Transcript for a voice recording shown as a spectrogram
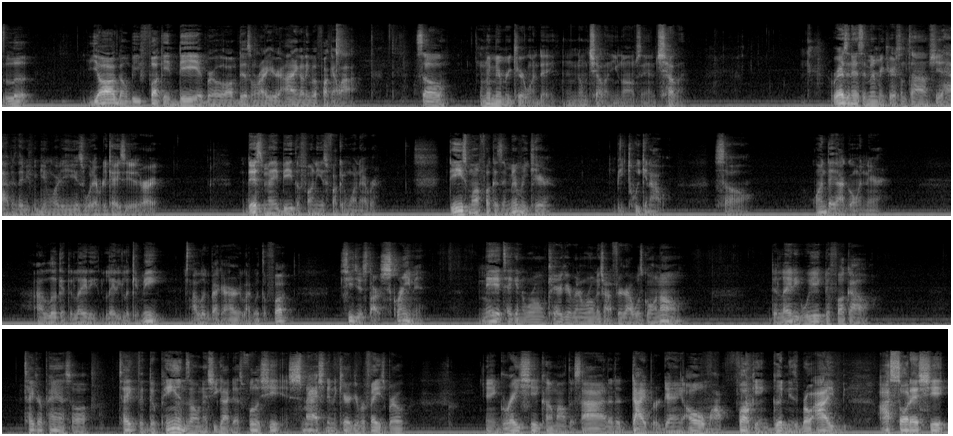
Look. Y'all gonna be fucking dead, bro, off this one right here. I ain't gonna even fucking lie. So, I'm in memory care one day. I'm chilling, you know what I'm saying? I'm chilling. Residents in memory care, sometimes shit happens. They be forgetting where they is, whatever the case is, right? This may be the funniest fucking one ever. These motherfuckers in memory care be tweaking out. So one day I go in there. I look at the lady, lady look at me. I look back at her like, what the fuck? She just starts screaming. Med taking the room, caregiver in the room, they trying to figure out what's going on. The lady wigged the fuck out. Take her pants off. Take the depends on that she got that's full of shit and smash it in the caregiver face, bro and gray shit come out the side of the diaper, gang. Oh my fucking goodness, bro. I I saw that shit.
